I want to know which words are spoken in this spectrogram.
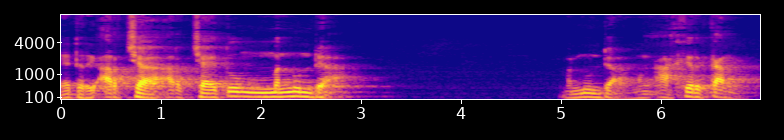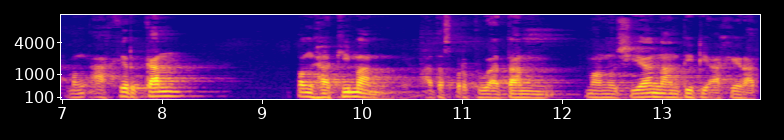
Ya, dari arja, arja itu menunda, menunda, mengakhirkan, mengakhirkan penghakiman atas perbuatan manusia nanti di akhirat.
